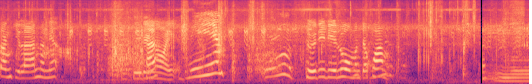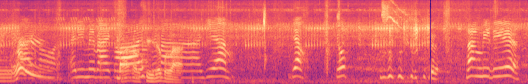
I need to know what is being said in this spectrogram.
ตังค์กี่ล้านวันเนี้ยดีได้หน่อยนี่ ถือดีๆลูกมันจะคว่ไอ้นี่ไม่บายก่อนบ้าเอาฟรีได้เปล่าอ่าเยี่ยม เยี่ยม จุ๊บำนั่งดีๆ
